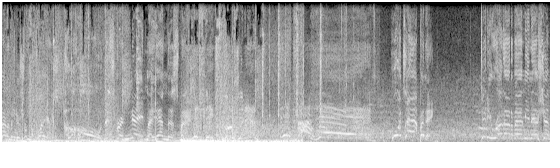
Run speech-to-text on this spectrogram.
centimeters from the players. Oh, this grenade may end this match. It's the explosion and it's a hit! What's happening? Did he run out of ammunition?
